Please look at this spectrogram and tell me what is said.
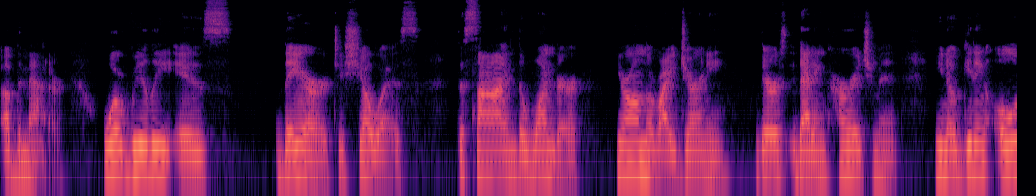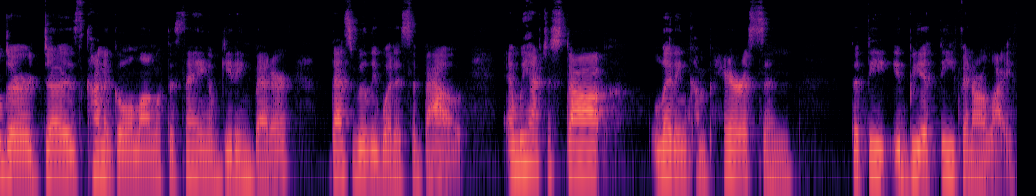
of the matter. What really is there to show us the sign, the wonder, you're on the right journey. There's that encouragement. You know, getting older does kind of go along with the saying of getting better. That's really what it's about. And we have to stop letting comparison the thief, be a thief in our life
